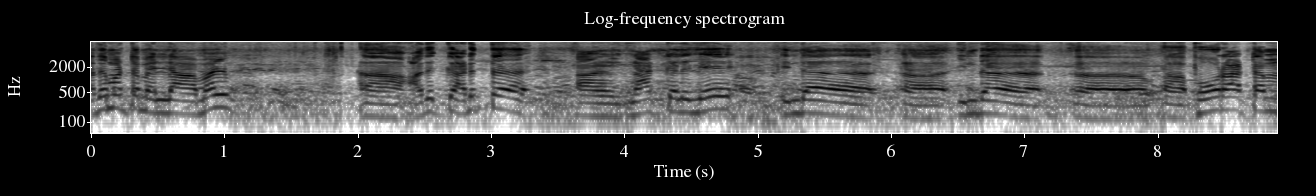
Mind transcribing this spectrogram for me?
அது மட்டும் இல்லாமல் அதுக்கு அடுத்த நாட்களிலே இந்த இந்த போராட்டம்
